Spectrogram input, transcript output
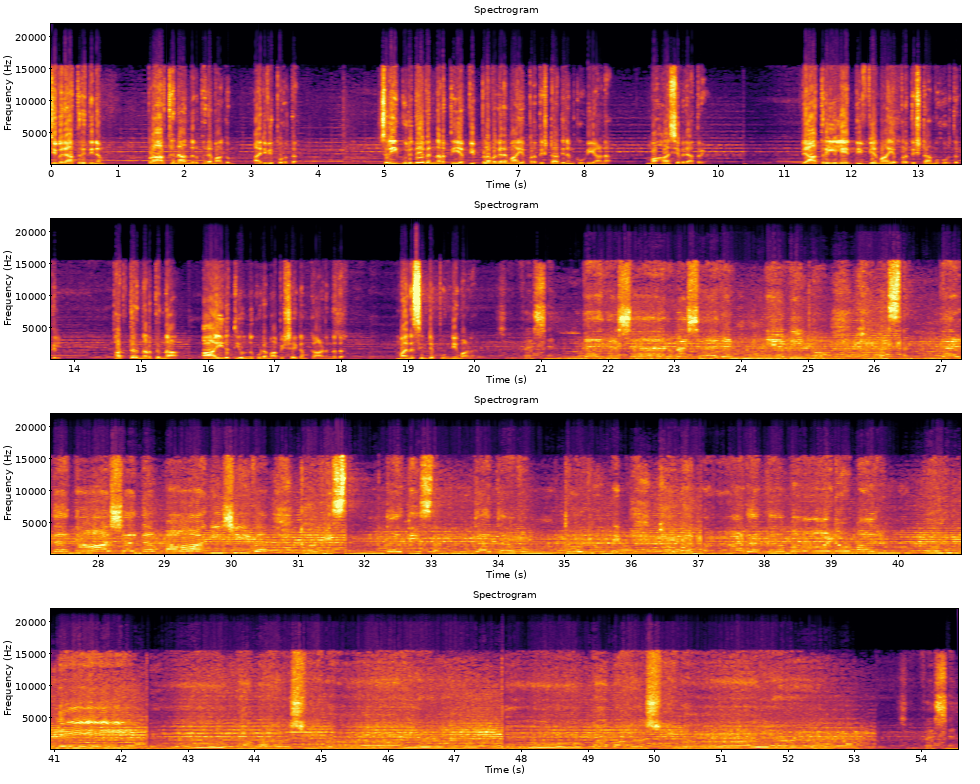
ശിവരാത്രി ദിനം പ്രാർത്ഥനാ നിർഭരമാകും അരുവിപ്പുറത്ത്. ശ്രീ ഗുരുദേവൻ നടത്തിയ വിപ്ലവകരമായ പ്രതിഷ്ഠാ ദിനം കൂടിയാണ് മഹാശിവരാത്രി. രാത്രിയിലെ ദിവ്യമായ പ്രതിഷ്ഠാ മുഹൂർത്തത്തിൽ ഭക്തർ നടത്തുന്ന ആയിരത്തിയൊന്ന് കുടം അഭിഷേകം കാണുന്നത് മനസ്സിന്റെ പുണ്യമാണ്. ശിവശങ്കര സർവശരൺ भविसन्दति सन्दतवं तोरुमेन् भवनाडकमाडुमरुं पोरुळे शिवाय शिव शिव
